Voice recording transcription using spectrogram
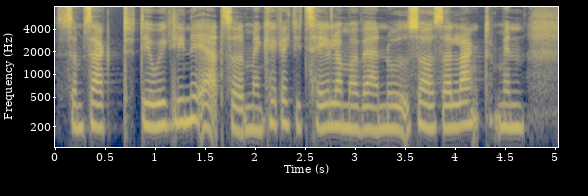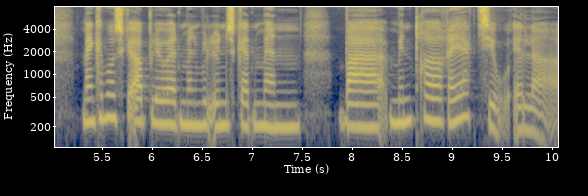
som sagt, det er jo ikke lineært, så man kan ikke rigtig tale om at være nået så og så langt, men Man kan måske opleve, at man vil ønske, at man var mindre reaktiv, eller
